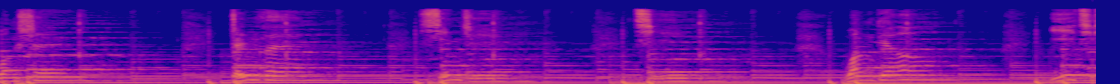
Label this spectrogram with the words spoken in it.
往生振奋心智，请忘掉一切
